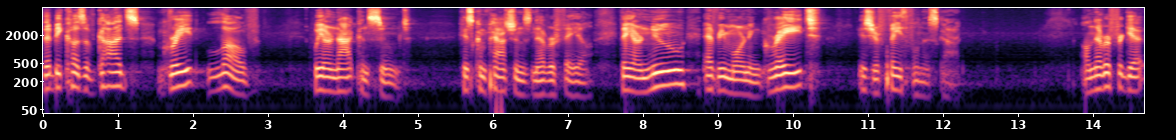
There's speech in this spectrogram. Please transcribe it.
that because of God's great love, we are not consumed. His compassions never fail. They are new every morning. Great is your faithfulness, God. I'll never forget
